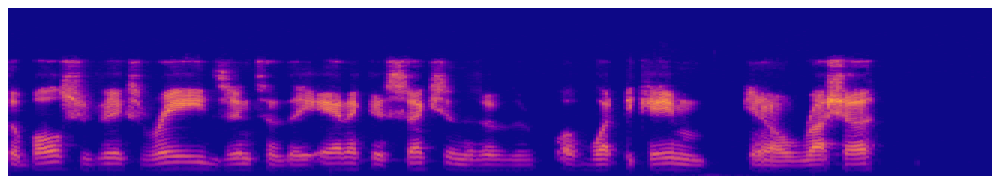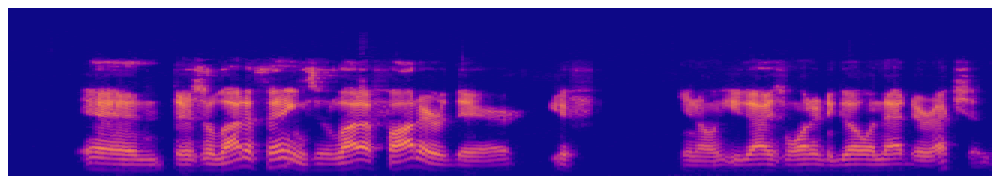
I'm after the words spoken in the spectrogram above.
the Bolsheviks' raids into the anarchist sections of, of what became, you know, Russia. And there's a lot of things, there's a lot of fodder there. If you know, you guys wanted to go in that direction.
